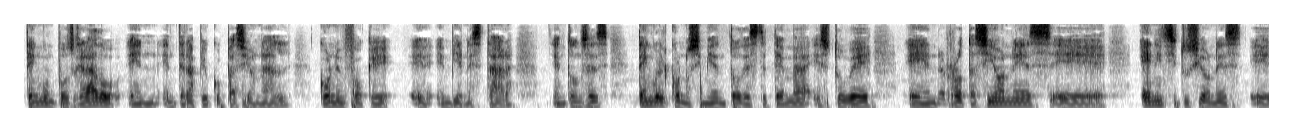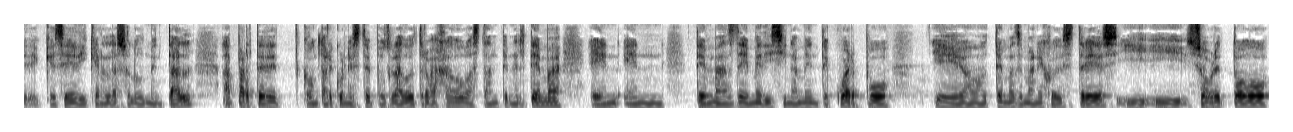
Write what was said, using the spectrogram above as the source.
tengo un posgrado en, en, terapia ocupacional con enfoque en, bienestar. Entonces, tengo el conocimiento de este tema. Estuve en rotaciones, en instituciones eh, que se dedican a la salud mental. Aparte de contar con este posgrado, he trabajado bastante en el tema, en, en temas de medicina mente-cuerpo, eh, temas de manejo de estrés y, sobre todo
